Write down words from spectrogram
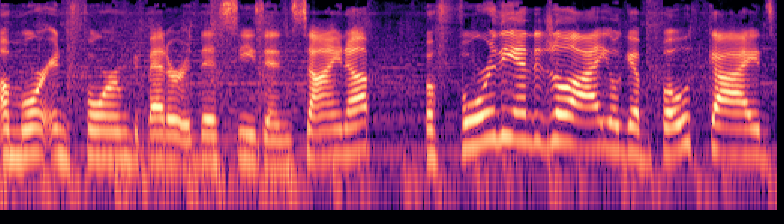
a more informed better this season. Sign up before the end of July, you'll get both guides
